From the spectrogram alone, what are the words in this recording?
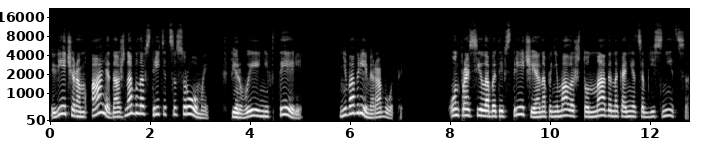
Вечером Аля должна была встретиться с Ромой, впервые не в Терри, не во время работы. Он просил об этой встрече, и она понимала, что надо, наконец, объясниться.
